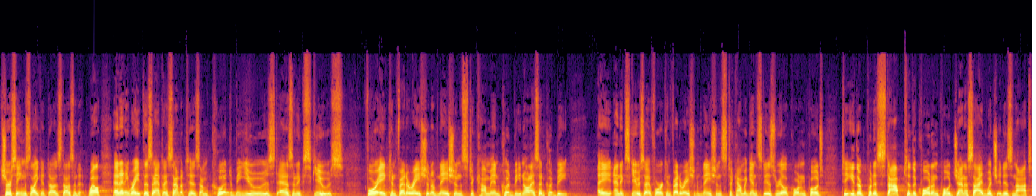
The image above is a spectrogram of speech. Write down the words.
Sure seems like it does, doesn't it? Well, at any rate, this anti Semitism could be used as an excuse for a confederation of nations to come in, could be, no, I said could be, a, an excuse for a confederation of nations to come against Israel, quote unquote, to either put a stop to the quote unquote genocide, which it is not,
